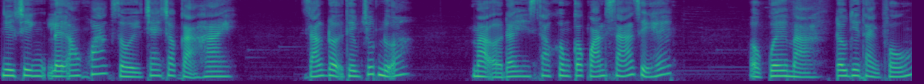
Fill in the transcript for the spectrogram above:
Như Trinh lấy áo khoác rồi che cho cả hai. Sáng đợi thêm chút nữa. Mà ở đây sao không có quán xá gì hết? Ở quê mà, đâu như thành phố.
